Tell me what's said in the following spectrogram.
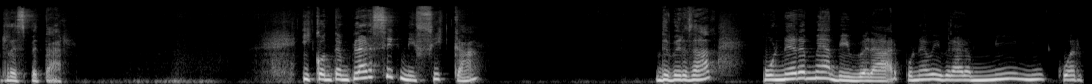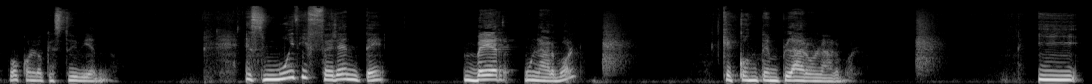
respetar. Y contemplar significa de verdad ponerme a vibrar, poner a vibrar a mí, mi cuerpo con lo que estoy viendo. Es muy diferente ver un árbol que contemplar un árbol. Y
